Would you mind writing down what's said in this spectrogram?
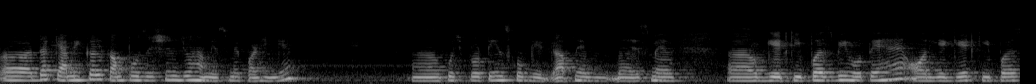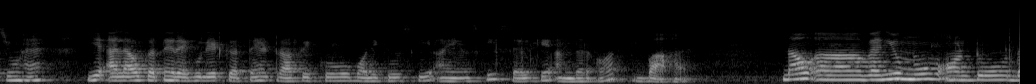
the chemical composition जो हम इसमें पढ़ेंगे। uh, कुछ प्रोटीन्स को आपने इसमें गेट कीपर्स भी होते हैं और ये गेट कीपर्स जो हैं ये अलाउ करते हैं रेगुलेट करते हैं ट्रैफ़िक को मॉलिक्यूल्स की आयंस की सेल के अंदर और बाहर। Now when you move on to the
